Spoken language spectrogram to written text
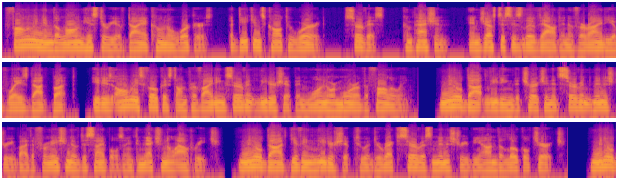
Following in the long history of diaconal workers, a deacon's call to word, service, compassion, and justice is lived out in a variety of ways. But, it is always focused on providing servant leadership in one or more of the following. Mill. Leading the church in its servant ministry by the formation of disciples and connectional outreach. Middle. Giving leadership to a direct service ministry beyond the local church. Middle.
